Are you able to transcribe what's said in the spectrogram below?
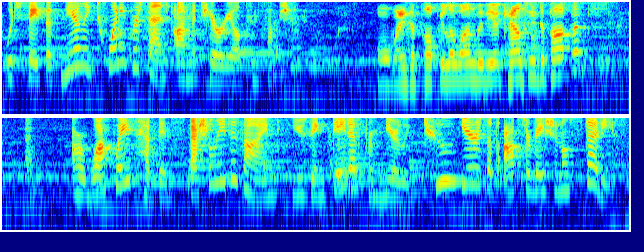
which saves us nearly 20% on material consumption. Always a popular one with the accounting departments? Our walkways have been specially designed using data from nearly two years of observational studies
